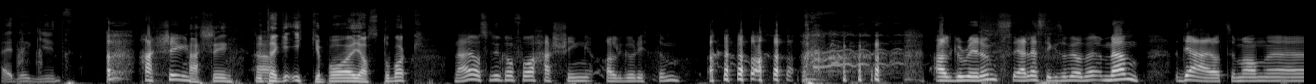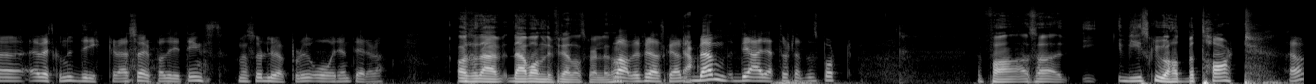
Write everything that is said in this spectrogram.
Herregud. Hashing. hashing. Du ja. tenker ikke på jazztobakk? Nei, altså du kan få hashing-algoritm. Algorithms. Jeg leste ikke så mye om det. Men det er at man eh, Jeg vet ikke om du drikker deg sørpa dritings, men så løper du og orienterer deg. Altså det er, det er vanlig fredagskveld? Liksom. Vanlig fredagskveld. Ja. Men det er rett og slett en sport. Faen, altså Vi skulle jo hatt betalt ja.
